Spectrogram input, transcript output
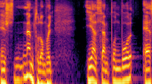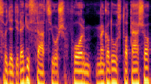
És nem tudom, hogy ilyen szempontból ez, hogy egy regisztrációs form megadóztatása,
